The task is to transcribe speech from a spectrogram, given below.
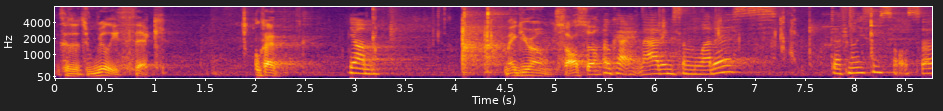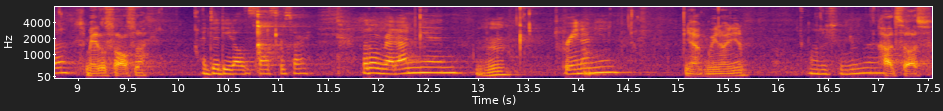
because it's really thick. Okay, Yum. make your own salsa, Okay, I'm adding some lettuce. Definitely some salsa. tomato salsa. I did eat all the salsa, sorry. Little red onion, Mm-hmm. green onion, Yeah, green onion, a little Cholula. hot sauce.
